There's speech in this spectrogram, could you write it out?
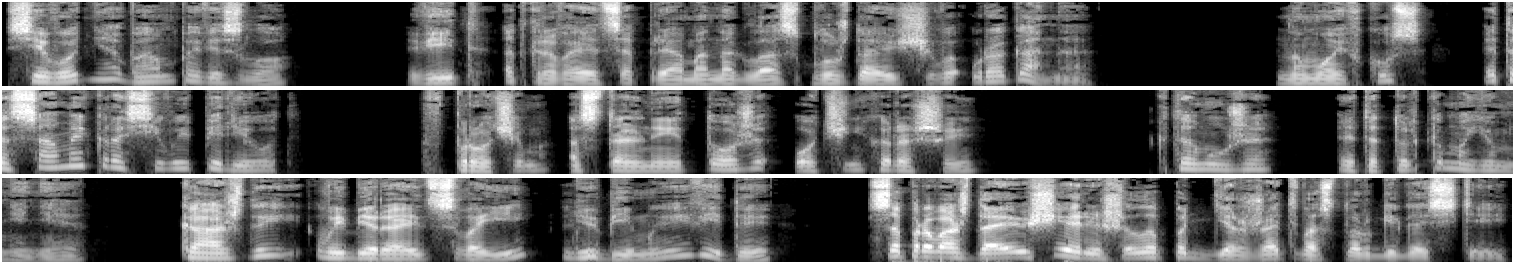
Сегодня вам повезло. Вид открывается прямо на глаз блуждающего урагана. Но мой вкус — это самый красивый период. Впрочем, остальные тоже очень хороши. К тому же, это только мое мнение. Каждый выбирает свои любимые виды, Сопровождающая решила поддержать восторги гостей.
